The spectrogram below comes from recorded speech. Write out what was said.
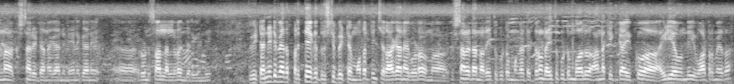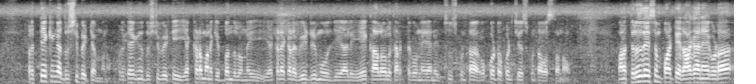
అన్న కృష్ణారెడ్డి అన్న కానీ నేను కానీ రెండుసార్లు వెళ్ళడం జరిగింది. వీటన్నిటి మీద ప్రత్యేక దృష్టి పెట్టాం. మొదటి నుంచి రాగానే కూడా కృష్ణారెడ్డి అన్న రైతు కుటుంబం కాబట్టి ఇద్దరం రైతు కుటుంబాలు అన్నకి ఇంకా ఎక్కువ ఐడియా ఉంది ఈ వాటర్ మీద. ప్రత్యేకంగా దృష్టి పెట్టాం మనం. ప్రత్యేకంగా దృష్టి పెట్టి ఎక్కడ మనకి ఇబ్బందులు ఉన్నాయి ఎక్కడెక్కడ వీడ్ రిమూవల్ చేయాలి ఏ కాలువలు కరెక్ట్గా ఉన్నాయి అనేది చూసుకుంటా ఒక్కొక్కటి ఒక్కటి చేసుకుంటా వస్తున్నాం. మన తెలుగుదేశం పార్టీ రాగానే కూడా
